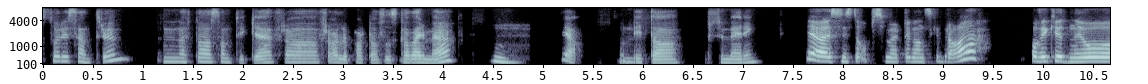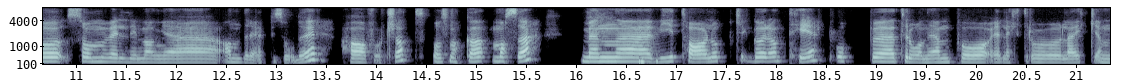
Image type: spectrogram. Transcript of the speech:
står i sentrum. Nødt til å ha samtykke fra, fra alle parter som skal være med. Mm. En liten oppsummering. Ja, jeg syns det oppsummerte ganske bra, jeg. Og vi kunne jo, som veldig mange andre episoder, ha fortsatt å snakke masse. Men eh, vi tar nok garantert opp eh, tråden igjen på Elektroleik en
